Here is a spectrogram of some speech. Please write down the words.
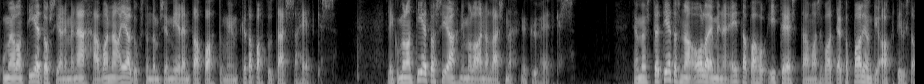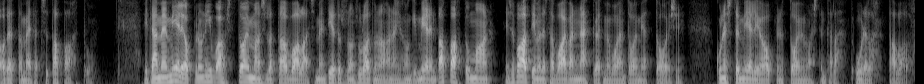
kun me ollaan tietoisia, niin me nähdään, vaan nämä ajatukset on tämmöisiä mielen tapahtumia, mitkä tapahtuu tässä hetkessä. Eli kun me ollaan tietoisia, niin me ollaan aina läsnä nykyhetkessä. Ja myös tämä tietoisena oleminen ei tapahdu itsestään, vaan se vaatii aika paljonkin aktiivista otetta meitä, että se tapahtuu. Eli tämä meidän mieli on oppinut niin vahvasti toimimaan sillä tavalla, että se meidän tietoisuus on sulatuna aina johonkin mielen tapahtumaan, niin se vaatii meiltä sitä vaivan näköä, että me voidaan toimia toisin, kunnes se mieli on oppinut toimimaan sitten tällä uudella tavalla.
